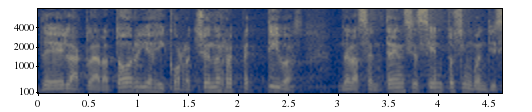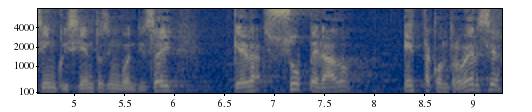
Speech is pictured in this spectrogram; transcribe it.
de las aclaratorias y correcciones respectivas de las sentencias 155 y 156 queda superado esta controversia,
